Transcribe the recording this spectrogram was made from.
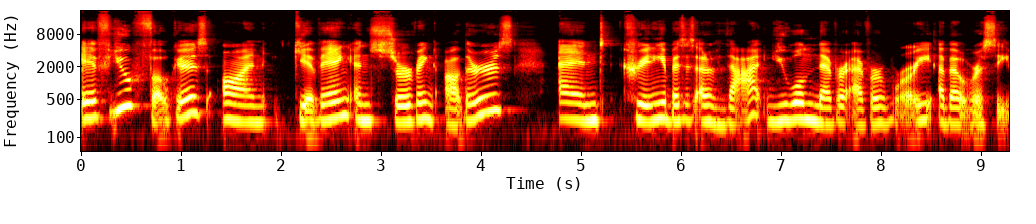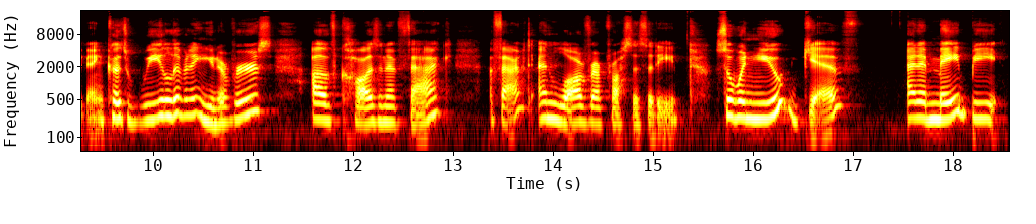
if you focus on giving and serving others and creating a business out of that, you will never ever worry about receiving because we live in a universe of cause and effect, effect and law of reciprocity. So when you give, and it may be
